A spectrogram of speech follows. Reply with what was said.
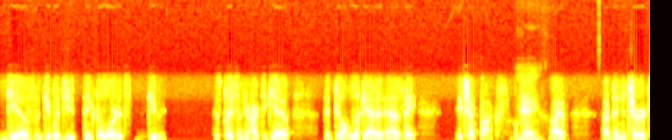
give give what you think the Lord has give has placed on your heart to give, but don't look at it as a a checkbox. Okay, mm. I've I've been to church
